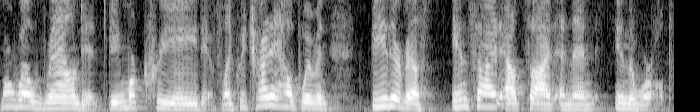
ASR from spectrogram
more well-rounded, being more creative. Like we try to help women be their best inside, outside, and then in the world.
